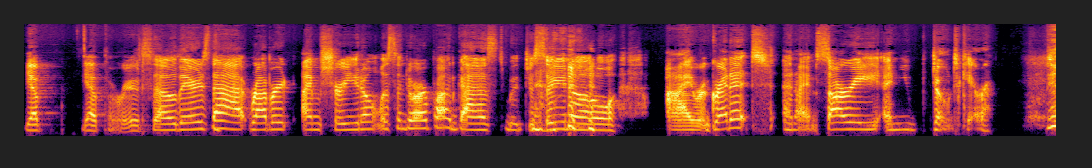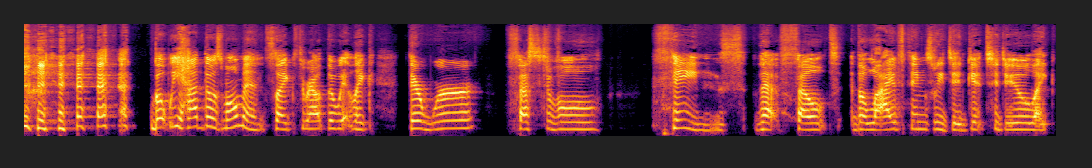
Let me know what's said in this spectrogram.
Yep. Yep, rude. So there's that. Robert, I'm sure you don't listen to our podcast, but just so you know, I regret it and I'm sorry and you don't care. but we had those moments like throughout the way like there were festival things that felt the live things we did get to do like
